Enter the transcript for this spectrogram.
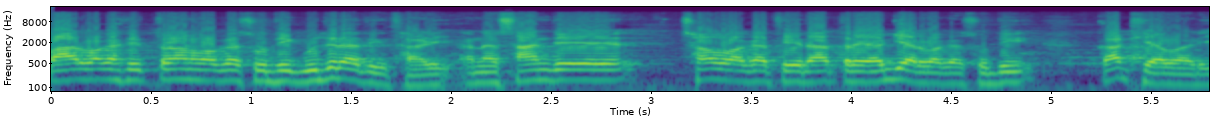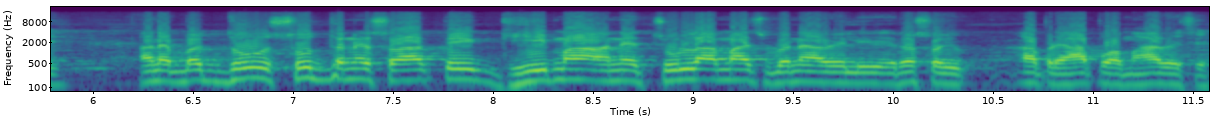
બાર વાગ્યાથી ત્રણ વાગ્યા સુધી ગુજરાતી થાળી અને સાંજે છ વાગ્યાથી રાત્રે અગિયાર વાગ્યા સુધી કાઠિયાવાડી. અને બધું શુદ્ધ અને સ્વાદિક ઘીમાં અને ચૂલામાં જ બનાવેલી રસોઈ આપણે આપવામાં આવે છે.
